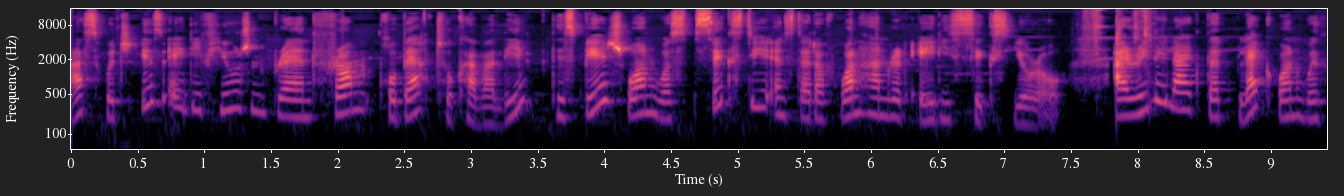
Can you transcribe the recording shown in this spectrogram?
Class which is a diffusion brand from Roberto Cavalli. This beige one was 60 instead of 186 euro. I really like that black one with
